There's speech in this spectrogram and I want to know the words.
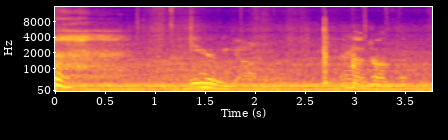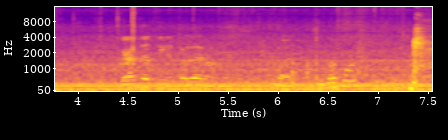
Here we go. Hang on, John. Grab that thing and throw that on. What? Is it go for it?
